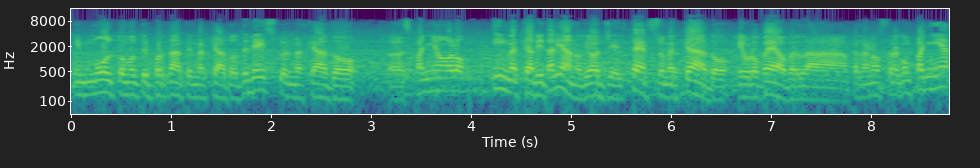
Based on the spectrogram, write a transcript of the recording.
molto molto importante il mercato tedesco, il mercato eh, spagnolo, il mercato italiano che oggi è il terzo mercato europeo per la, per la nostra compagnia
